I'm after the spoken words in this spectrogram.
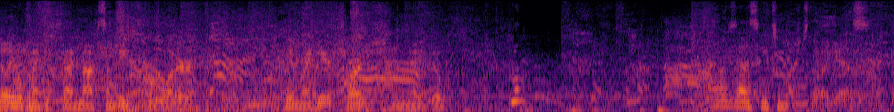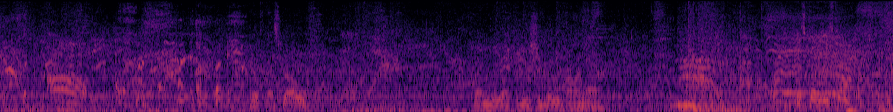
Really hoping I could try and knock somebody into the water. Him right here, charge, and we go. Plunk. I was asking too much though, I guess. Let's roll. You reckon we should move on now? Let's go, let's go.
